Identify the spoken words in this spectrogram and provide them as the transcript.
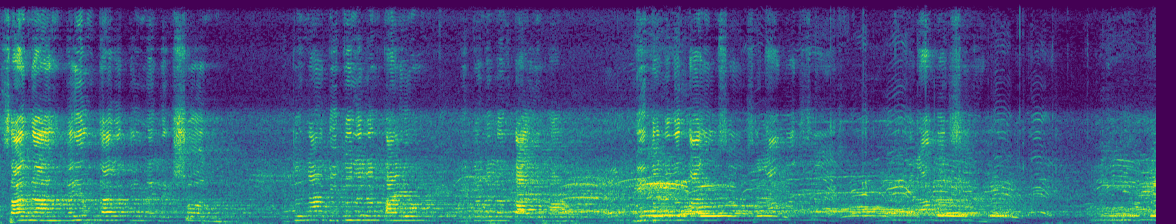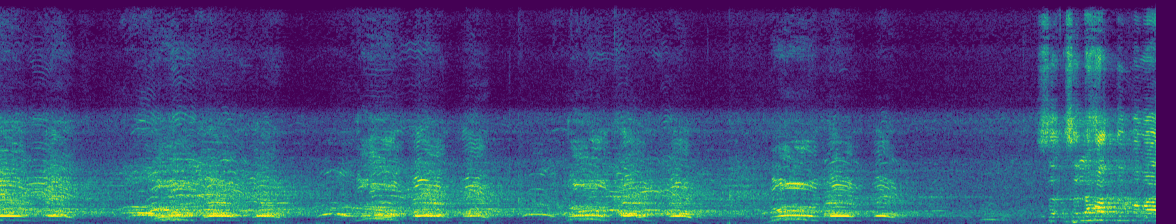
Sana ngayong darating na eleksyon, ito na, dito na lang tayo. Dito na lang tayo, ma'am. Dito na lang tayo, sir. Salamat, sir. Salamat, sir. sa, sa lahat ng mga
